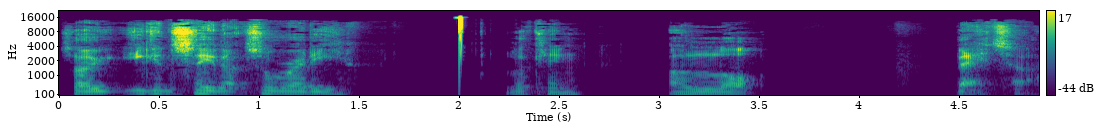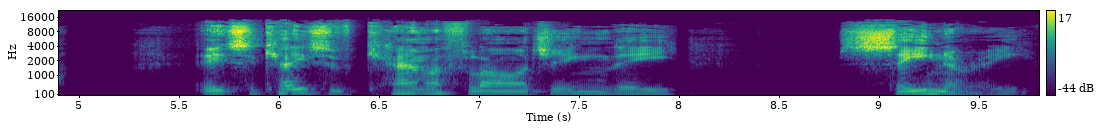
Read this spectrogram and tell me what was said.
So you can see that's already looking a lot better. It's a case of camouflaging the scenery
